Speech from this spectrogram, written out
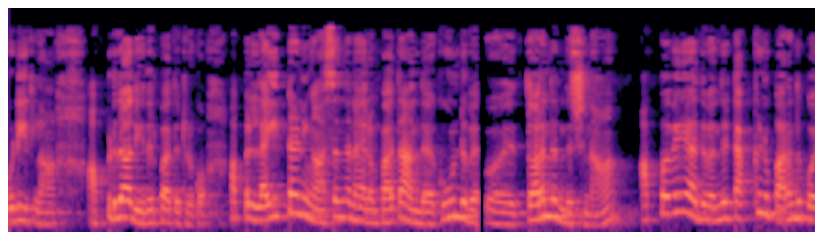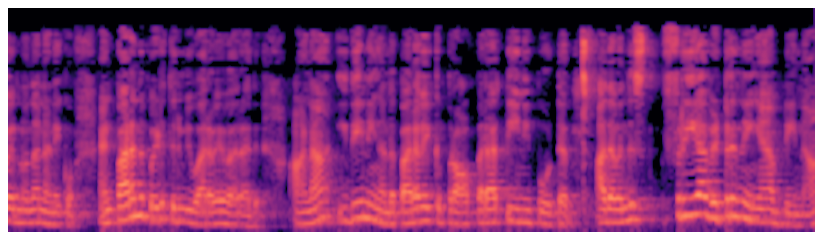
ஓடிடலாம். அப்படிதான் அது எதிர்பார்த்துட்டு இருக்கோம். அப்ப லைட்டா நீங்க அசந்த நேரம் பார்த்து அந்த கூண்டு திறந்துருந்துச்சுன்னா அப்பவே அது வந்து டக்குன்னு பறந்து போயிடணும் தான் நினைக்கும். அண்ட் பறந்து போயிட்டு திரும்பி வரவே வராது. ஆனா இதே நீங்க அந்த பறவைக்கு ப்ராப்பரா தீனி போட்டு அதை வந்து ஃப்ரீயா விட்டுருந்தீங்க அப்படின்னா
